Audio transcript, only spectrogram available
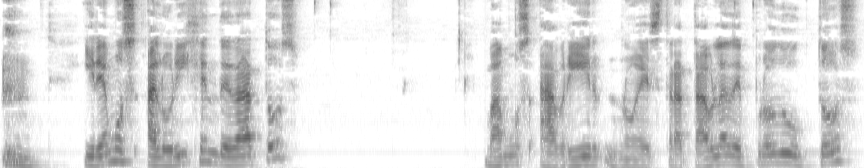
Iremos al origen de datos vamos a abrir nuestra tabla de productos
